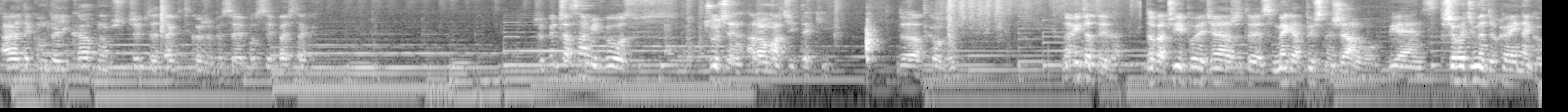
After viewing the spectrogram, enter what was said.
Ale taką delikatną szczyptę, tak tylko żeby sobie posypać, tak. Żeby czasami było czuć ten aromacik taki dodatkowy. No i to tyle. Dobra, czyli powiedziała, że to jest mega pyszne żarło, więc przechodzimy do kolejnego.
